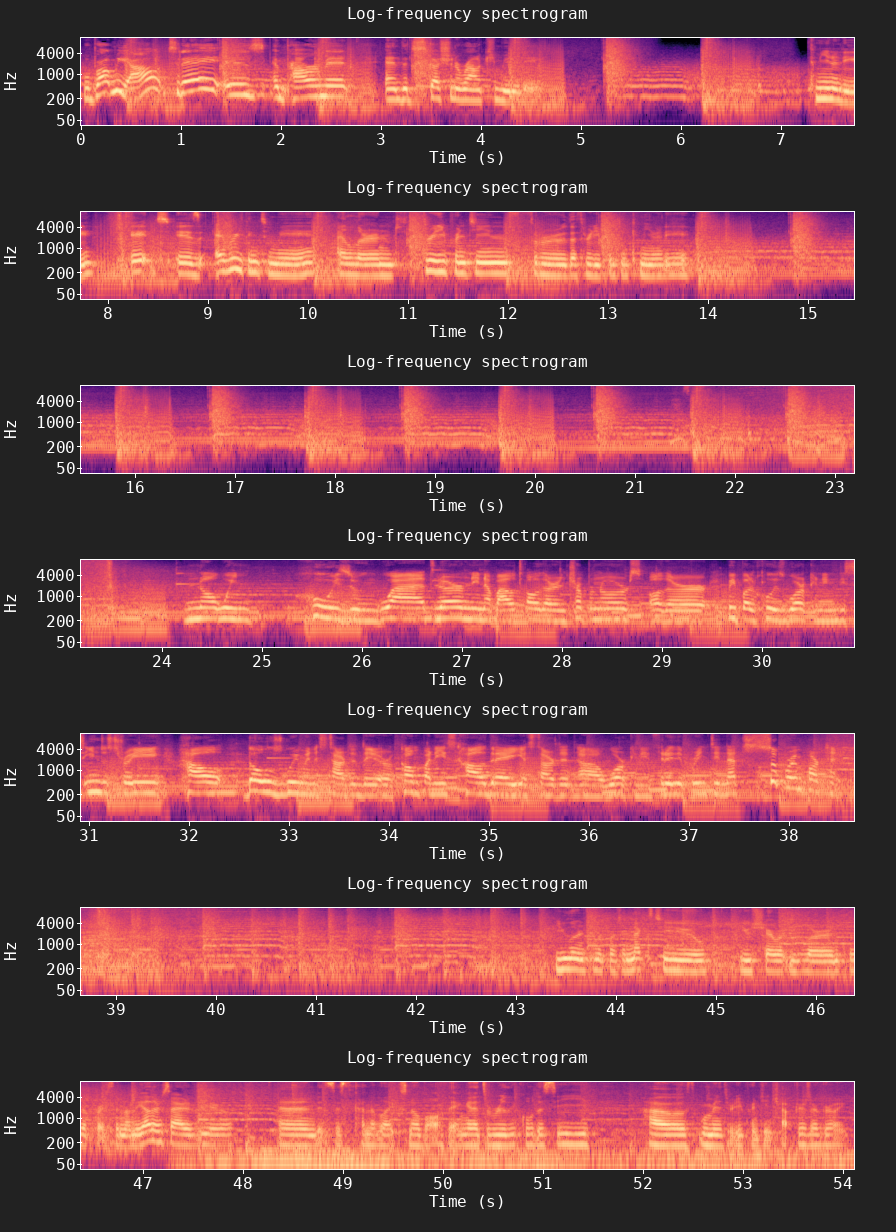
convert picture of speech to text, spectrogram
What brought me out today is empowerment and the discussion around community. Community. It is everything to me. I learned 3D printing through the 3D printing community. knowing who is doing what, learning about other entrepreneurs, other people who is working in this industry, how those women started their companies, how they started uh, working in 3D printing. That's super important. You learn from the person next to you, you share what you've learned to the person on the other side of you, and it's this kind of like snowball thing, and it's really cool to see how women in 3D printing chapters are growing.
